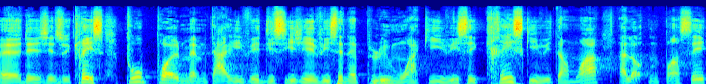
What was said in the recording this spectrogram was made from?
euh, de Jésus-Christ. Pour Paul même arrivé d'ici, j'ai vu, ce n'est plus moi qui vis, c'est Christ qui vit en moi. Alors, on pensait,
